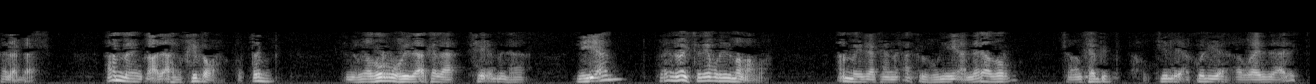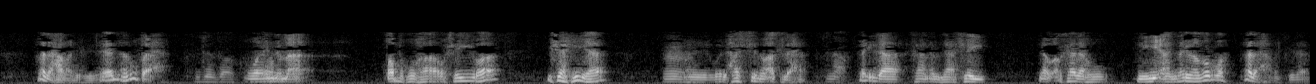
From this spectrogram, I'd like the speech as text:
فلا بأس. أما إن قال أهل الخبرة والطب أنه يضره إذا أكل شيئا منها نيئا فإنه يجتنبه للمضرة أما إذا كان أكله نيئا لا يضر سواء كبد أو كلية أو كلية أو غير ذلك فلا حرج فيه لأنها مباحة وإنما طبخها وشيها يشهيها ويحسن أكلها. نعم. فإذا كان منها شيء لو أكله نيئا لم يضره فلا حرج في ذلك.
